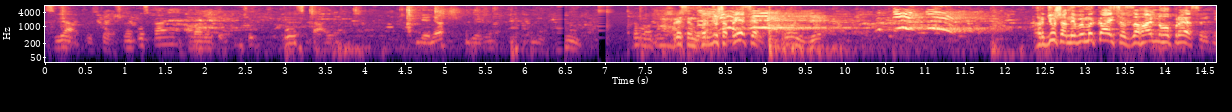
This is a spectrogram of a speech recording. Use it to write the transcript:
Святість теж не пускає, але Лукінчик пускає. Деня. Тому, Пресинг, Гордюша, пресинг! Гордюша, не вимикайся з загального пресингу.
